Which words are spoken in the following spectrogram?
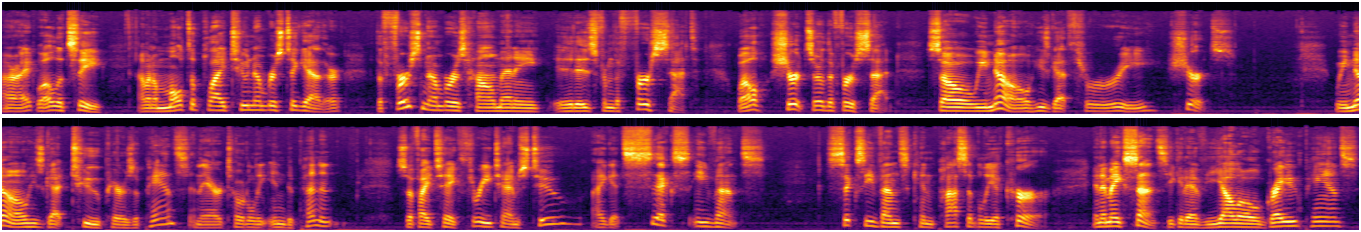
all right, well, let's see. I'm going to multiply two numbers together. The first number is how many it is from the first set. Well, shirts are the first set. So we know he's got three shirts. We know he's got two pairs of pants, and they are totally independent. So if I take 3 times 2, I get 6 events. 6 events can possibly occur. And it makes sense. He could have yellow gray pants,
